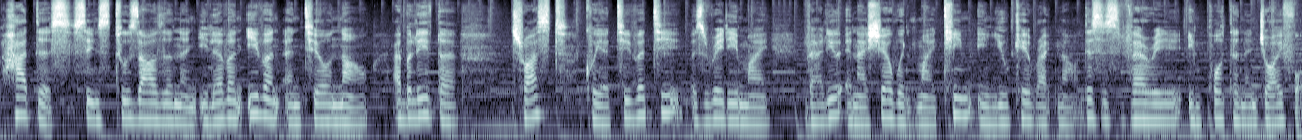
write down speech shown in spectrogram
had this since 2011, even until now. I believe that trust, creativity is really my value and I share with my team in UK right now. This is very important and joyful.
